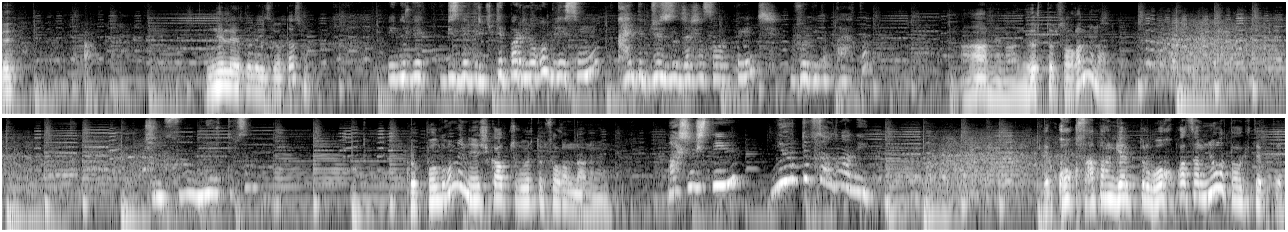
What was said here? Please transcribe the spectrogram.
э нелерди эле атасың энурбек бизде бир китеп бар эле го билесиңби кантип жүз жыл жашаса болот дегенчи ошол китеп каякта а мен аны өрттөп салгам мен аны чын эмне өрттөп салдың көп болду го мен эшикке алып чыгып өрттөп салгам да аны мен башың иштейби эмне өрттөп салдың аны кокус апаң келип туруп окуп калса эмне болот ал китепти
